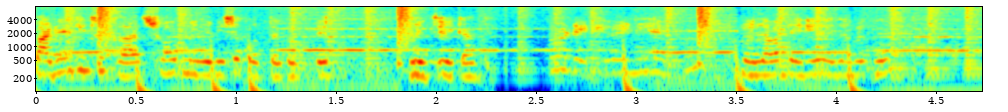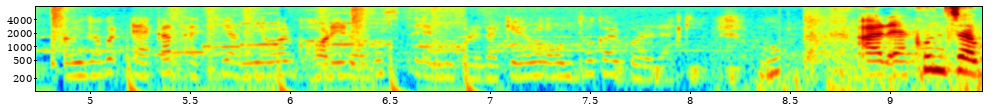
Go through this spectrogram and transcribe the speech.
বাড়ির কিছু কাজ, সব মিলেমিশে করতে করতে এটা নইলে আমার দেরি যাবে খুব আমি যখন একা থাকি, আমি আমার ঘরের অবস্থায় আমি করে রাখি আমার অন্ধকার করে রাখি। আর এখন যাব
